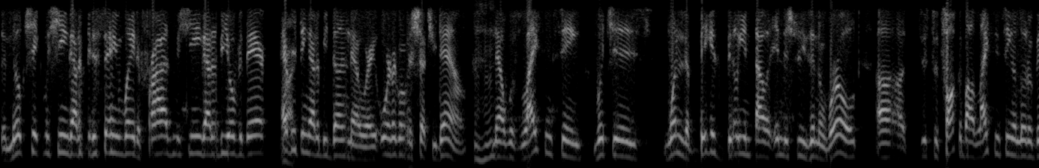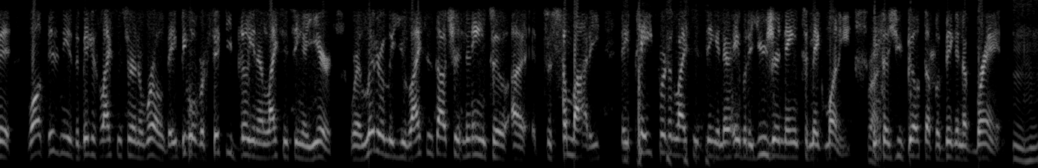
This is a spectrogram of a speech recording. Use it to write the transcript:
The milkshake machine got to be the same way. The fries machine got to be over there. Right. Everything got to be done that way, or they're going to shut you down. Mhm. Now, with licensing, which is one of the biggest billion dollar industries in the world, uh, just to talk about licensing a little bit, Walt Disney is the biggest licensor in the world. They do over 50 billion in licensing a year, where literally you license out your name to uh, to somebody, they pay for the licensing, and they're able to use your name to make money Right. because you built up a big enough brand. Mm-hmm.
